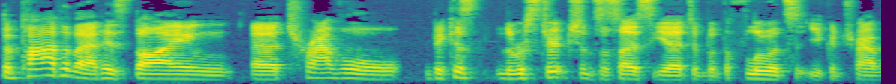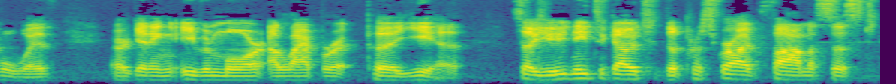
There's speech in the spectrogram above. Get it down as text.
But part of that is buying uh, travel because the restrictions associated with the fluids that you can travel with are getting even more elaborate per year. So you need to go to the prescribed pharmacist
